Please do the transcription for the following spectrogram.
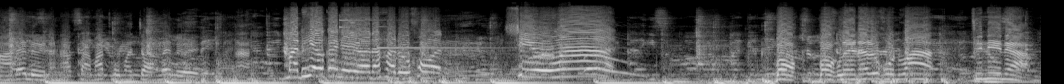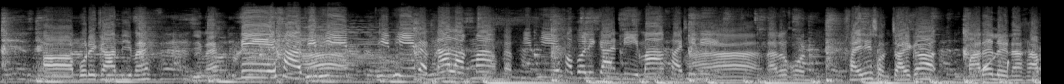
มาได้เลยนะครับ สามารถโทรมาจองได้เลยอะมาเที่ยวกันเยอะๆนะคะทุกคน ชิลมาก บอกบอกเลยนะทุกคนว่าที่นี่เนี่ยอ่าบริการดีไหม ดีไหมดีค่ะพี่พี่พี่พี่ๆแบบน่ารักมาก แบบพี่พี่ๆเขาบริการดีมากค่ะที่นี่ อ่านะทุกคนใครที่สนใจก็มาได้เลยนะครับ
